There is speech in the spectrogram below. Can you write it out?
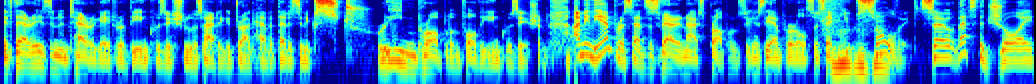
if there is an interrogator of the Inquisition who is hiding a drug habit, that is an extreme problem for the Inquisition. I mean, the Emperor sends us very nice problems because the Emperor also sent you to solve it. So that's the joy,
